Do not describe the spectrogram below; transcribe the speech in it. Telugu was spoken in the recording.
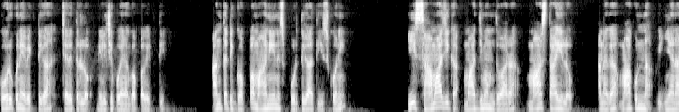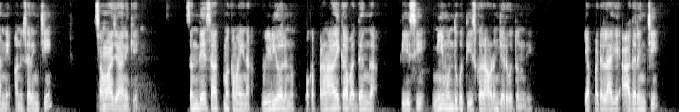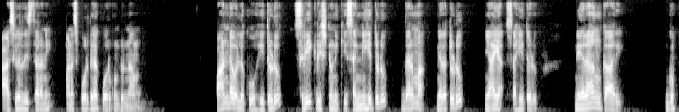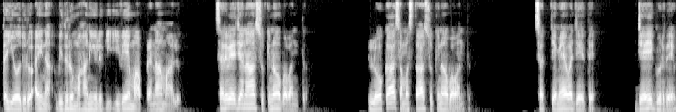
కోరుకునే వ్యక్తిగా చరిత్రలో నిలిచిపోయిన గొప్ప వ్యక్తి. అంతటి గొప్ప మహనీయుని స్ఫూర్తిగా తీసుకొని ఈ సామాజిక మాధ్యమం ద్వారా మా స్థాయిలో అనగా మాకున్న విజ్ఞానాన్ని అనుసరించి సమాజానికి సందేశాత్మకమైన వీడియోలను ఒక ప్రణాళికాబద్ధంగా తీసి మీ ముందుకు తీసుకురావడం జరుగుతుంది. ఎప్పటిలాగే ఆదరించి ఆశీర్వదిస్తారని మనస్ఫూర్తిగా కోరుకుంటున్నాము. పాండవులకు హితుడు శ్రీకృష్ణునికి సన్నిహితుడు ధర్మ నిరతుడు న్యాయ సహితుడు నిరహంకారి గుప్త యోధుడు అయిన విదురు మహనీయులకి ఇవే మా ప్రణామాలు. సర్వే జనా సుఖినో భవంతు. లోకా సమస్త సుఖినో భవంతు. సత్యమేవ జయతే. జై గురుదేవ్.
